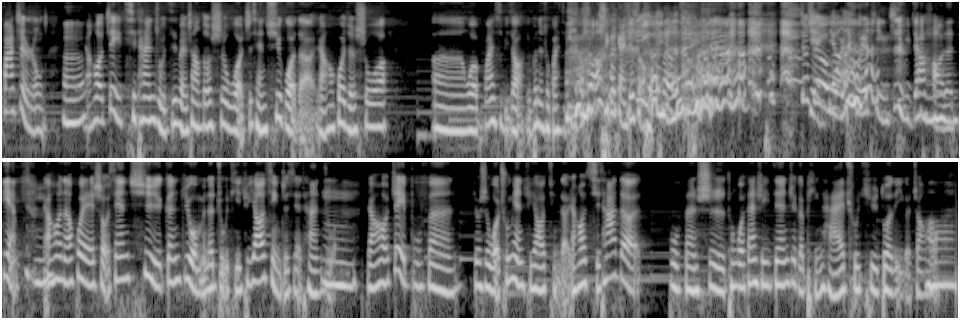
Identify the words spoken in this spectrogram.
发阵容。嗯，然后这一期摊主基本上都是我之前去过的，然后或者说，嗯，我关系比较，也不能说关系比较好，这个感觉走后门，就是我认为品质比较好的店，然后呢，会首先去根据我们的主题去邀请这些摊主，然后这一部分就是我出面去邀请的，然后其他的。部分是通过三十一间这个平台出去做的一个招募，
